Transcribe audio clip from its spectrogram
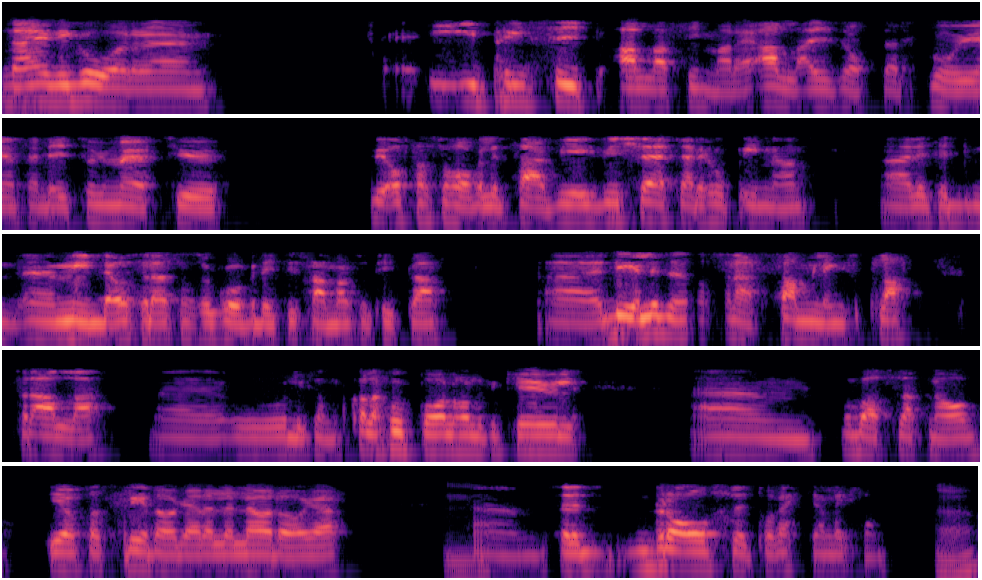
Nej, vi går i princip alla simmare, alla idrotter går ju egentligen dit. Så vi möts ju, vi oftast så har vi lite så här, vi, vi käkar ihop innan. lite middag och sådär, sen så går vi dit tillsammans och tittar. det är lite en sån här samlingsplats för alla. och liksom kolla fotboll, ha lite kul. Um, och bara slappna av. Det är oftast fredagar eller lördagar. Mm. Um, så det är ett bra avslut på veckan liksom. Ja.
